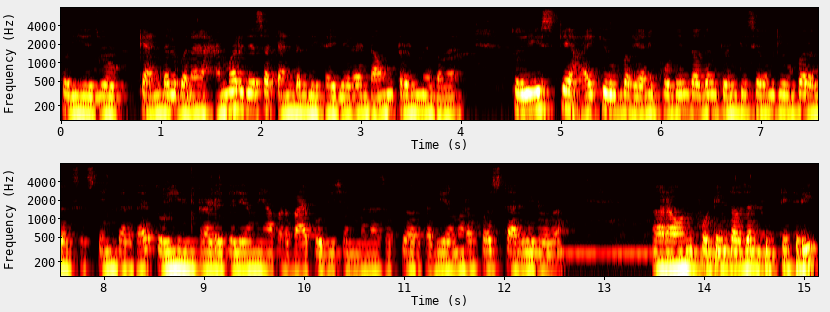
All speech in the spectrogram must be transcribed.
तो ये जो कैंडल बना है हैमर जैसा कैंडल दिखाई दे रहा है डाउन ट्रेंड में बना है तो इसके हाई के ऊपर यानी 14,027 के ऊपर अगर सस्टेन करता है तो ये इंट्राडे के लिए हम यहाँ पर बाय पोजीशन बना सकते हैं और तभी हमारा फ़र्स्ट टारगेट होगा। अराउंड 14,053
